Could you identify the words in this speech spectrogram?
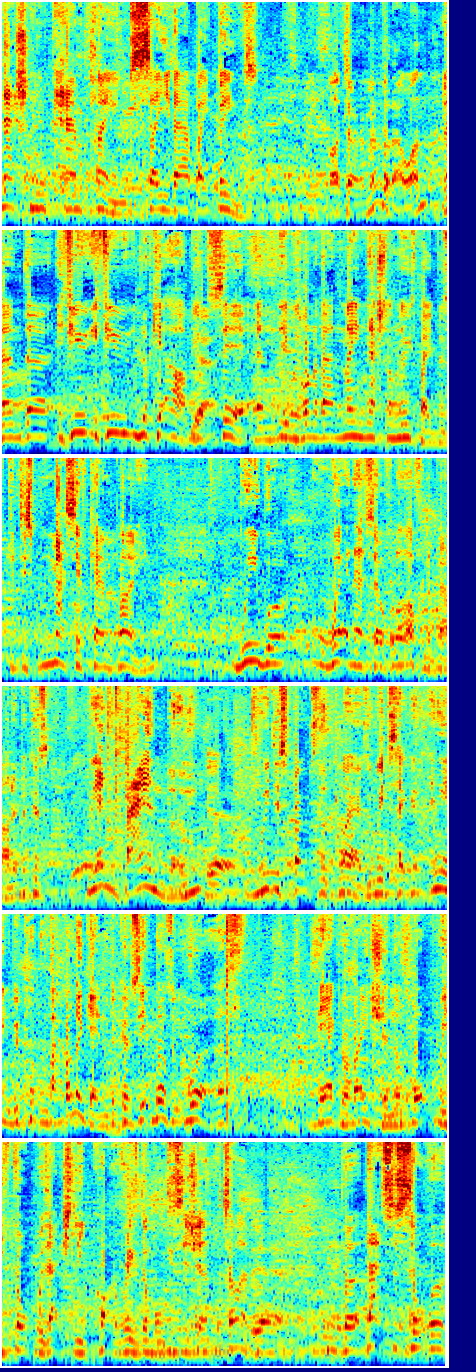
national campaign, Save Our Baked Beans. I don't remember that one. And uh, if you if you look it up, you'll Yeah. see it. And it was one of our main national newspapers did this massive campaign. We were wetting ourselves laughing about it because we hadn't banned them. Yeah. We just spoke to the players and we'd take it. In the end, we put them back on again because it wasn't worth the aggravation of what we thought was actually quite a reasonable decision at the time. Yeah. But that's the sort of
